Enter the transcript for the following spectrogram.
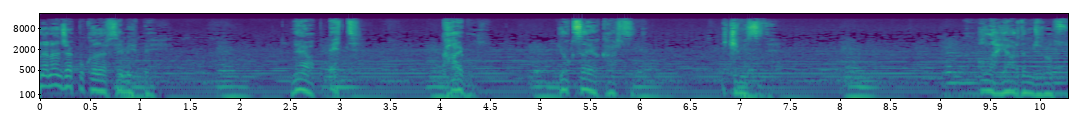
Benden ancak bu kadar Semih Bey. Ne yap et. Kaybol. Yoksa yakarsın. İkimizi de. Allah yardımcın olsun.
